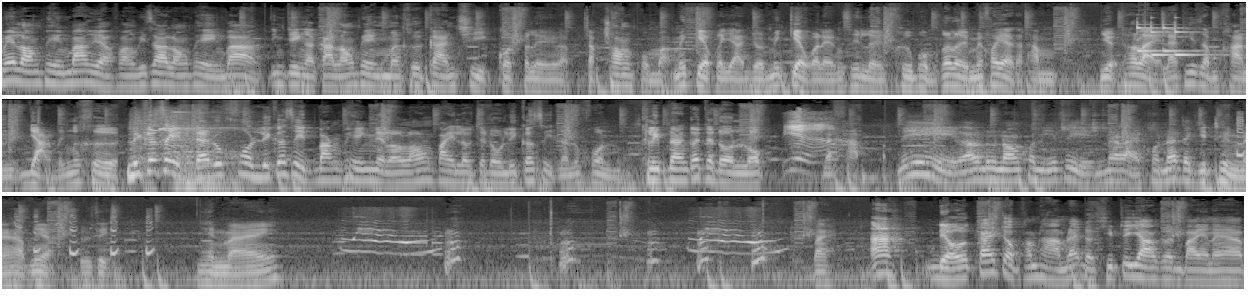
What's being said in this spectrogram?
ไม่ร้องเพลงบ้างอยากฟังพิซซ่าร้องเพลงบ้าง จริงๆอะการร้องเพลงมันคือการฉีกกฎไปเลยแบบจากช่องผมอะไม่เกี่ยวกับยานยนต์ไม่เกี่ยวกับอะไรทั้งสิ้นเลย คือผมก็เลยไม่ค่อยอยากจะทำเยอะเท่าไหร่และที่สำคัญอย่างหนึ่งก็คือ ลิขสิทธิ์นะทุกคนลิขสิทธิ์บางเพลงเนี่ยเราร้องไปเราจะโดนลิขสิทธิ์นะทุกคน คลิปนั้นก็จะโดนลบนะครับนี่แล้วดูน้องคนนี้สิเนี่ยหลายคนน่าจะคิดถึงนะครับเนี่ยดูสิเห็นไหมไป อะเดี๋ยวใกล้จบคำถามแล้วเดี๋ยวคลิปจะยาวเกินไปนะครับ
